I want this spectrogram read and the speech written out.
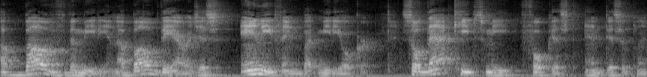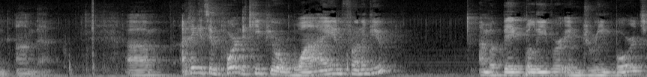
above the median, above the average, is anything but mediocre. So that keeps me focused and disciplined on that. Um, I think it's important to keep your why in front of you. I'm a big believer in dream boards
